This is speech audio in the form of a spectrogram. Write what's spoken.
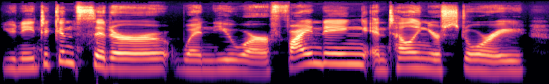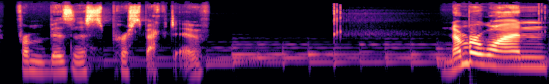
you need to consider when you are finding and telling your story from a business perspective? Number one,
